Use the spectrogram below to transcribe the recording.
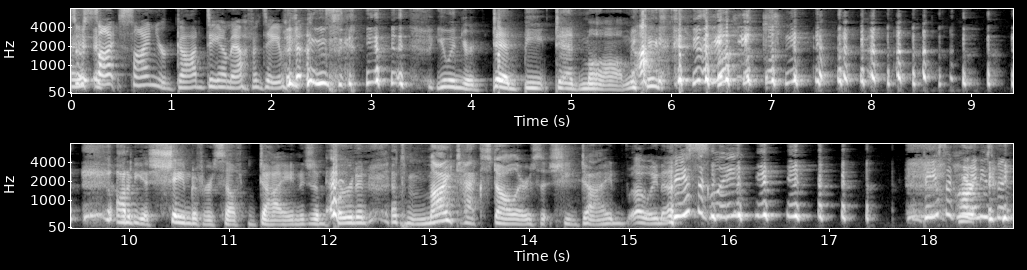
So I- sign sign your goddamn affidavit. you and your deadbeat dead mom. Ought to be ashamed of herself dying. It's a burden. That's my tax dollars that she died owing us. Basically. Basically, Heart- and he's been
